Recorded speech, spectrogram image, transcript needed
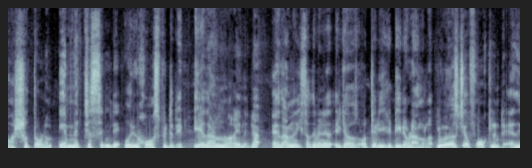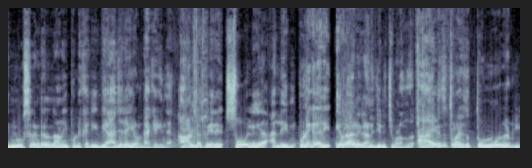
വർഷത്തോളം എൻ എച്ച് എസിന്റെ ഒരു ഹോസ്പിറ്റലിൽ ഏതാണെന്ന് പറയുന്നില്ല. ഏതാണെന്ന് എനിക്ക് സത്യം എനിക്ക് ഒറ്റയടി കിട്ടിയില്ല എവിടെയാണെന്നുള്ളത് യൂണിവേഴ്സിറ്റി ഓഫ് ഓക്ലൻഡ് അതായത് ന്യൂസിലൻഡിൽ നിന്നാണ് ഈ പുള്ളിക്കാരി ഈ വ്യാജരേഖ ഉണ്ടാക്കിയിരിക്കുന്നത്. ആളുടെ പേര് സോലിയ അലൈമി. പുള്ളിക്കാരി ഇറാനിലാണ് ജനിച്ചു വളർന്നത്. ആയിരത്തി തൊള്ളായിരത്തി തൊണ്ണൂറുകളിൽ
